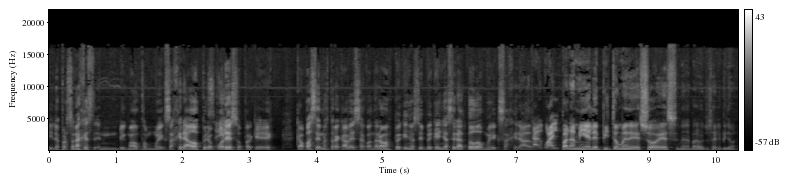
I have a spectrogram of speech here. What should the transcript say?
Y los personajes en Big Mouth son muy exagerados, pero Sí. por eso, porque es capaz en nuestra cabeza, cuando éramos pequeños y pequeñas, era todo muy exagerado. Tal cual. Para mí el epítome de eso es... ven, pará, que tú sabes el epítome.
